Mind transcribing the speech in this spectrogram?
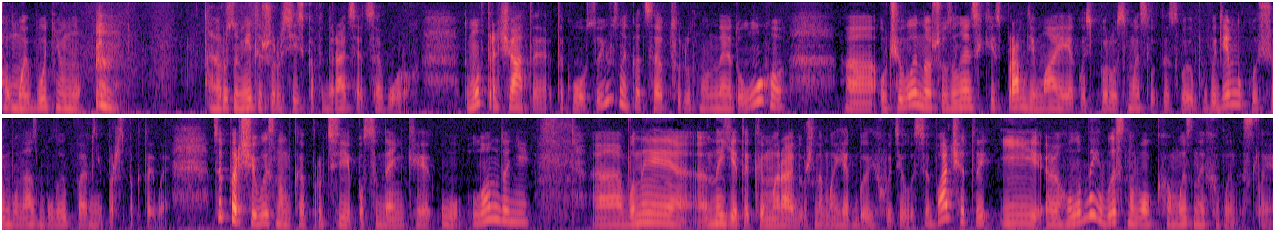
у майбутньому розуміти, що Російська Федерація це ворог. Тому втрачати такого союзника це абсолютно недолуго. Очевидно, що Зеленський справді має якось переосмислити свою поведінку, щоб у нас були певні перспективи. Це перші висновки про ці посиденьки у Лондоні. Е, Вони не є такими райдужними, як би хотілося бачити. І е, головний висновок ми з них винесли.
